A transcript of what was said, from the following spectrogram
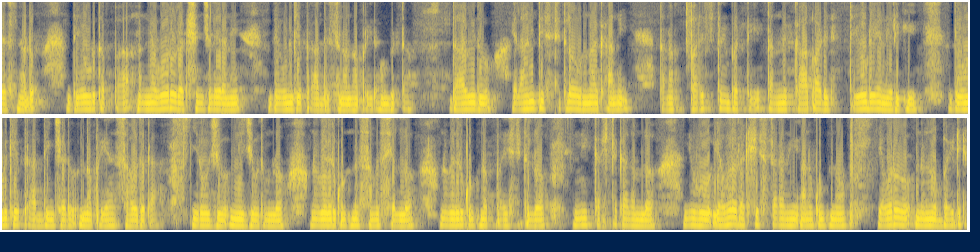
చేస్తున్నాడు. దేవుడు తప్ప నన్నెవరూ రక్షించలేరని దేవునికి ప్రార్థిస్తున్నాను నా ప్రియదేవుని బిడ్డ. దావీదు ఎలాంటి స్థితిలో ఉన్నా కానీ తన పరిస్థితిని బట్టి తనని కాపాడి దేవుడే అని ఎరిగి దేవుడికే ప్రార్థించాడు నా ప్రియ సహోదరుడ. ఈరోజు నీ జీవితంలో నువ్వు ఎదుర్కొంటున్న సమస్యల్లో నువ్వు ఎదుర్కొంటున్న పరిస్థితుల్లో నీ కష్టకాలంలో నువ్వు ఎవరు రక్షిస్తారని అనుకుంటున్నావు? ఎవరు నన్ను బయటికి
